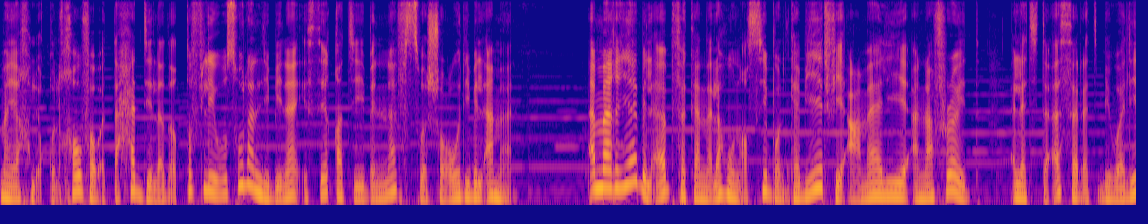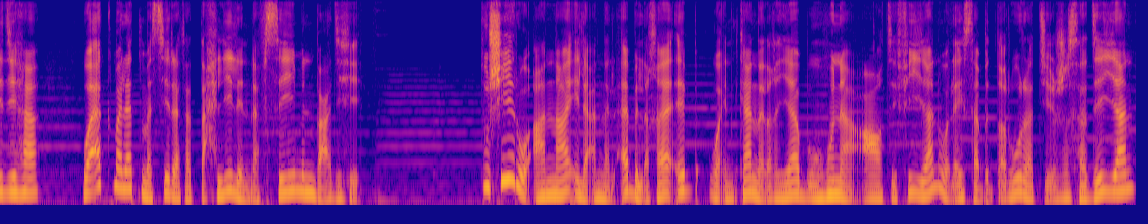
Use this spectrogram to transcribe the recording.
ما يخلق الخوف والتحدي لدى الطفل وصولا لبناء الثقة بالنفس والشعور بالأمان. أما غياب الأب فكان له نصيب كبير في أعمال أنا فرويد التي تأثرت بوالدها وأكملت مسيرة التحليل النفسي من بعده. تشير أنا إلى أن الأب الغائب وإن كان الغياب هنا عاطفيا وليس بالضرورة جسديا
